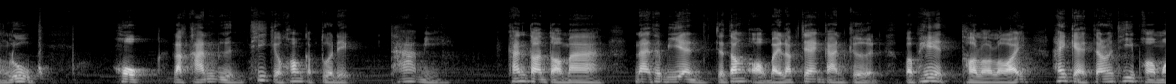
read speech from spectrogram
2 รูป 6. หลักฐานอื่นที่เกี่ยวข้องกับตัวเด็ก ถ้ามี ขั้นตอนต่อมานายทะเบียนจะต้องออกใบรับแจ้งการเกิด ประเภททรร้อยให้แก่เจ้าหน้าที่พอม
